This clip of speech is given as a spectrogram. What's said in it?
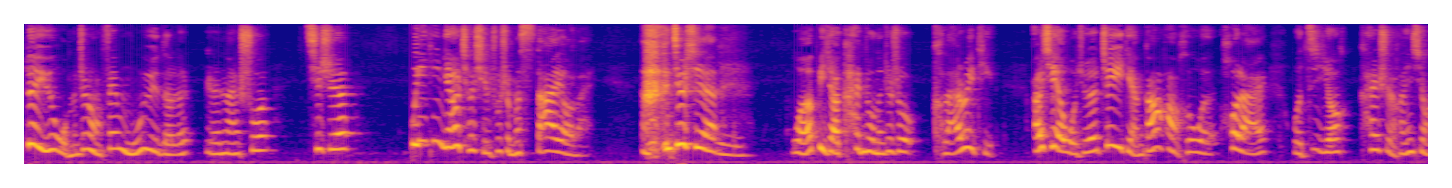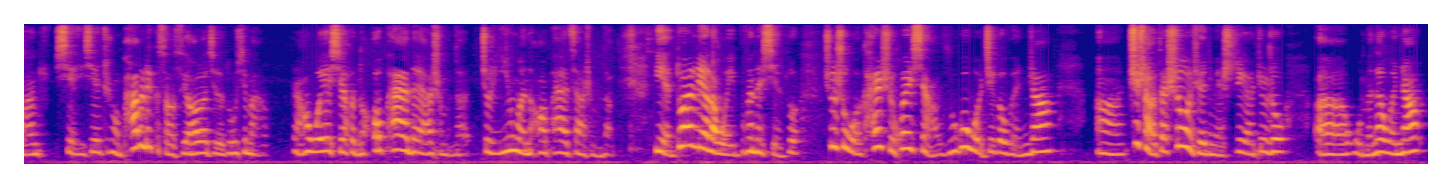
对于我们这种非母语的人人来说，其实不一定要求写出什么 style 来，就是我比较看重的就是 clarity。而且我觉得这一点刚好和我后来我自己又开始很喜欢写一些这种 public sociology 的东西嘛，然后我也写很多 op-ed 呀什么的，就是英文的 op-ed 啊什么的，也锻炼了我一部分的写作。就是我开始会想，如果我这个文章。啊，至少在社会学里面是这样，就是说，呃，我们的文章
